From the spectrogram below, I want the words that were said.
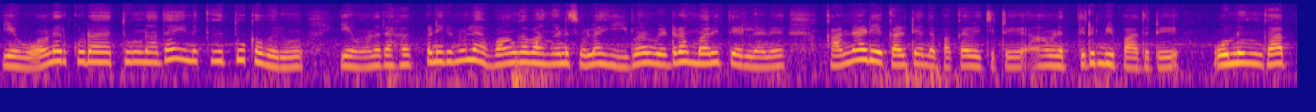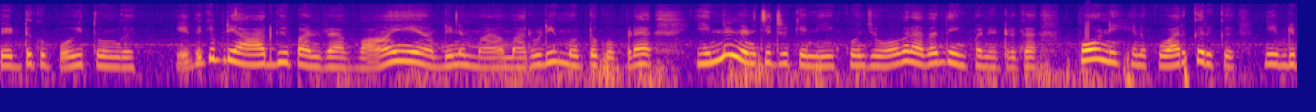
என் ஓனர் கூட தூங்கினாதான் எனக்கு தூக்கம் வரும். என் ஓனரை ஹக் பண்ணிக்கணும்ல? வாங்க வாங்கன்னு சொல்ல இவன் விடுற மாதிரி தெரியலன்னு கண்ணாடியை கழட்டி அந்த பக்கம் வச்சுட்டு அவனை திரும்பி பார்த்துட்டு ஒழுங்காக பெட்டுக்கு போய் தூங்கு. எதுக்கு இப்படி ஆர்கியூ பண்ணுற வாயேன் அப்படின்னு ம மறுபடியும் முட்டு கூப்பிட என்ன நினச்சிட்டு இருக்க நீ? கொஞ்சம் ஓவராக தான் திங்க் பண்ணிட்டு இருக்க. போ நீ எனக்கு ஒர்க் இருக்குது நீ இப்படி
